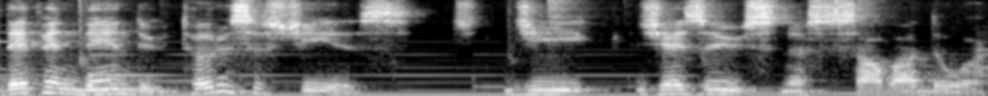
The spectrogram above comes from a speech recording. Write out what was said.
dependendo todos os dias de Jesus, nosso Salvador.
